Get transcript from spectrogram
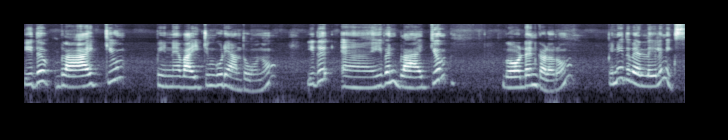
ഇത് ബ്ലാക്കും പിന്നെ വൈറ്റും കൂടിയാണെന്ന് തോന്നുന്നു. ഇത് ഈവൻ ബ്ലാക്കും ഗോൾഡൻ കളറും പിന്നെ ഇത് വെള്ളയിൽ മിക്സ്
